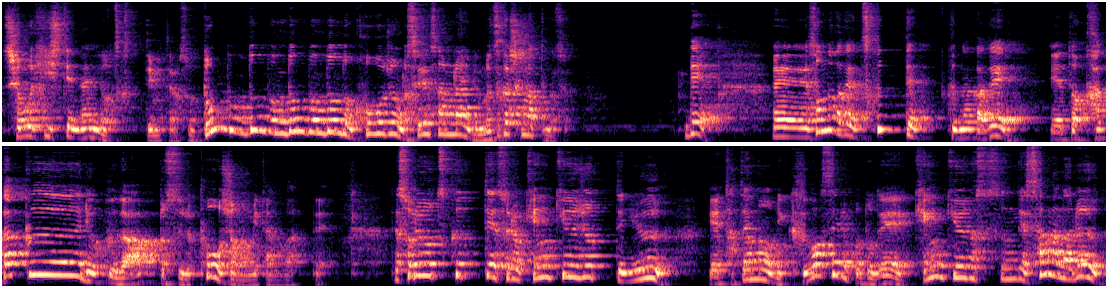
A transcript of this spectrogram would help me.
消費して何を作ってみたいなそのどんどんどんどんどんどんどんどん工場の生産ラインが難しくなっていくんですよ。で、えー、その中で作っていく中で、えーと、科学力がアップするポーションみたいのがあってでそれを作ってそれを研究所っていう、えー、建物に食わせることで研究が進んでさらなる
